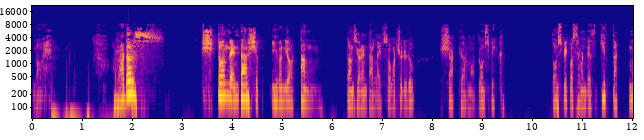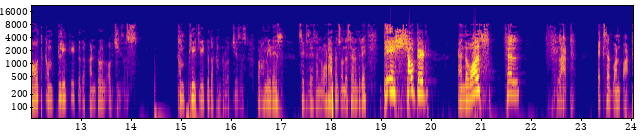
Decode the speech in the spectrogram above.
No way. Rudders turn the entire ship. Even your tongue turns your entire life. So what should you do? Shut your mouth. Don't speak. Don't speak for seven days. Give that mouth completely to the control of Jesus. Completely to the control of Jesus. For how many days? Six days. And what happens on the seventh day? They shouted and the walls fell flat except one part.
